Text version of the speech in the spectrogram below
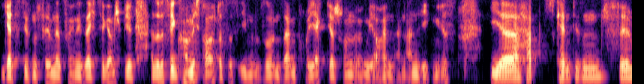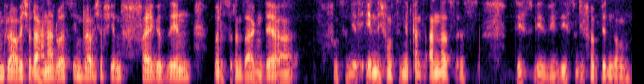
jetzt diesen Film, der in den 60ern spielt. Also deswegen komme ich drauf, dass es ihm so in seinem Projekt ja schon irgendwie auch ein, ein Anliegen ist. Ihr habt, kennt diesen Film, glaube ich, oder Hanna, du hast ihn, glaube ich, auf jeden Fall gesehen. Würdest du dann sagen, der funktioniert ähnlich, funktioniert ganz anders? Ist, siehst, wie, wie siehst du die Verbindung?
